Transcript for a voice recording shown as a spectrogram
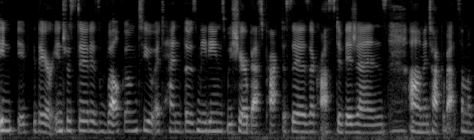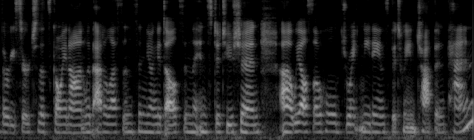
in, if they're interested is welcome to attend those meetings. We share best practices across divisions mm-hmm. um, and talk about some of the research that's going on with adolescents and young adults in the institution. Uh, we also hold joint meetings between CHOP and Penn.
